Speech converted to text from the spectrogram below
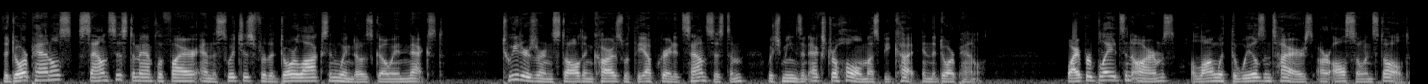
The door panels, sound system amplifier, and the switches for the door locks and windows go in next. Tweeters are installed in cars with the upgraded sound system, which means an extra hole must be cut in the door panel. Wiper blades and arms, along with the wheels and tires, are also installed.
